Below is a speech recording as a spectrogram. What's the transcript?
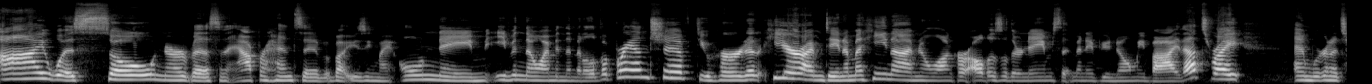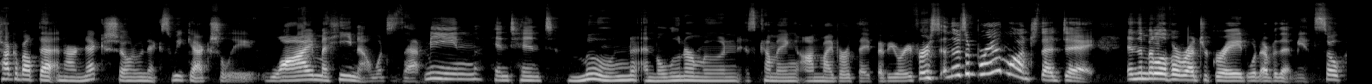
I was so nervous and apprehensive about using my own name, even though I'm in the middle of a brand shift. You heard it here. I'm Dana Mahina. I'm no longer all those other names that many of you know me by. That's right. And we're going to talk about that in our next show next week, actually. Why Mahina? What does that mean? Hint, hint, moon. And the lunar moon is coming on my birthday, February 1st. And there's a brand launch that day in the middle of a retrograde, whatever that means. So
